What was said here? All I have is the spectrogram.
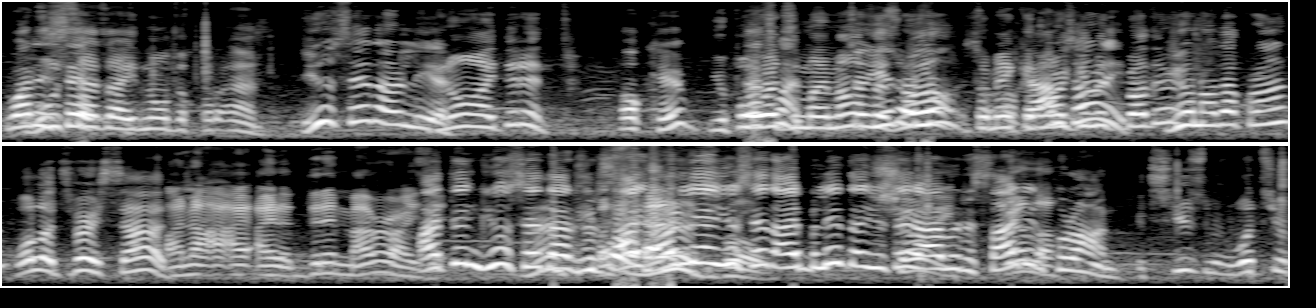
What Who says I know the Quran? You said earlier. No, I didn't. Okay. You put words in my mouth so as well know, to make okay, an I'm argument, sorry. brother. You know the Quran? Well, it's very sad. And I, I didn't memorize I think you said Man, that. Earlier you said, I believe that you Show said me. I recited Yalla. Quran. Excuse me, what's your,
